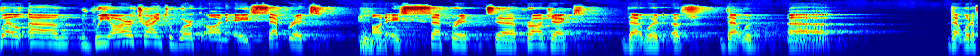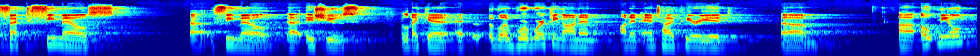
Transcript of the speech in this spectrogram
Well, um, we are trying to work on a separate on a separate uh, project that would aff- that would uh, that would affect females uh, female uh, issues. Like uh, uh, we're working on an on an anti period um, uh, oatmeal.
